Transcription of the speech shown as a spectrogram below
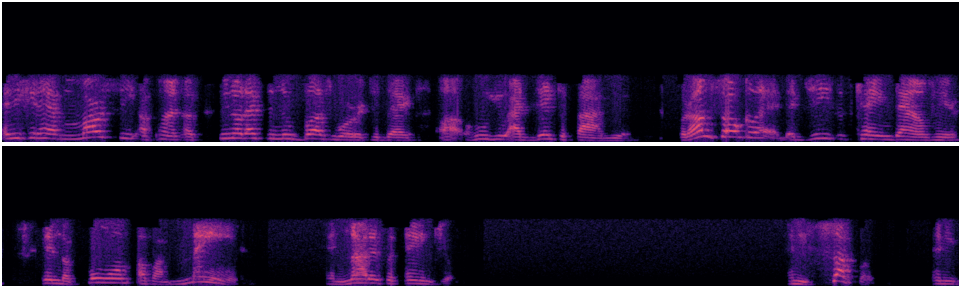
and he can have mercy upon us. You know, that's the new buzzword today, uh, who you identify with. But I'm so glad that Jesus came down here in the form of a man and not as an angel. And he suffered and he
